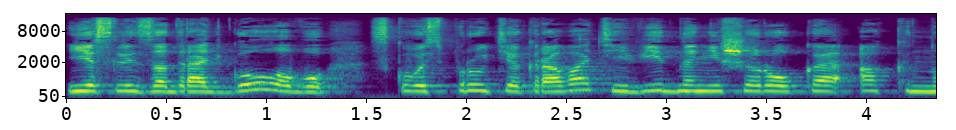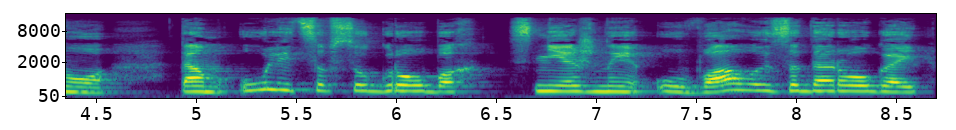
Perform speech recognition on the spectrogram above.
Если задрать голову, сквозь прутья кровати видно неширокое окно. Там улица в сугробах, снежные увалы за дорогой,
